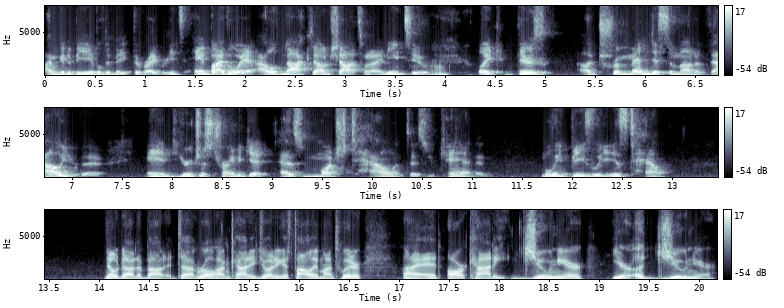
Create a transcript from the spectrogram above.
I'm going to be able to make the right reads. And by the way i'll knock down shots when i need to. Mm-hmm. like there's a tremendous amount of value there. And you're just trying to get as much talent as you can. And malik beasley is talent. No doubt about it. Uh, rohan Katti joining us. Follow him on twitter uh, at arcadi junior. You're a junior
